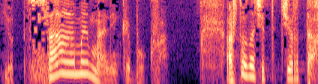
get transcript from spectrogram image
Юд – самая маленькая буква. А что значит черта?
